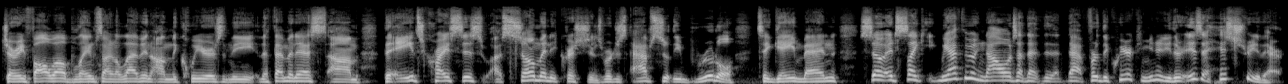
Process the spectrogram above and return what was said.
Jerry Falwell blames 9/11 on the queers and the the feminists. Um, the AIDS crisis. Uh, so many Christians were just absolutely brutal to gay men. So it's like we have to acknowledge that that, that, that for the queer community there is a history there.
